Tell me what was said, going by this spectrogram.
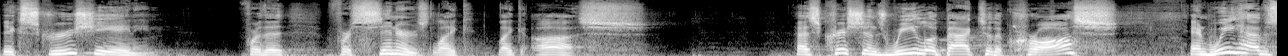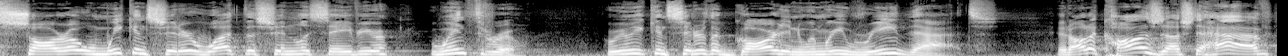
excruciating for, the, for sinners like, like us. As Christians, we look back to the cross and we have sorrow when we consider what the sinless Savior went through. When we consider the garden, when we read that, it ought to cause us to have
